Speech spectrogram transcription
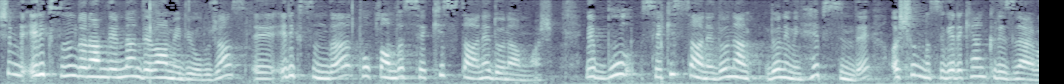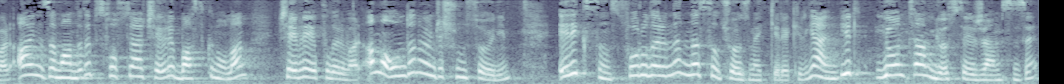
Şimdi Erikson'un dönemlerinden devam ediyor olacağız. E, Erikson'da toplamda 8 tane dönem var. Ve bu 8 tane dönem dönemin hepsinde aşılması gereken krizler var. Aynı zamanda da bir sosyal çevre baskın olan çevre yapıları var. Ama ondan önce şunu söyleyeyim. Erikson sorularını nasıl çözmek gerekir? Yani bir yöntem göstereceğim size.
